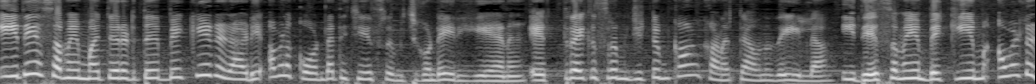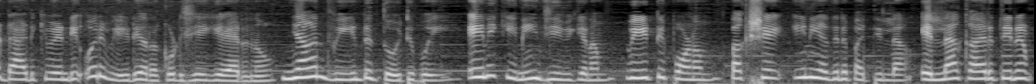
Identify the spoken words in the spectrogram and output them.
ഇതേ സമയം മറ്റൊരിടത്ത് ബെക്കിയുടെ ഡാഡി അവളെ കോണ്ടാക്ട് ചെയ്യാൻ ശ്രമിച്ചുകൊണ്ടേയിരിക്കുകയാണ്. എത്രയൊക്കെ ശ്രമിച്ചിട്ടും കാൾ കണക്ട് ആവുന്നതേയില്ല. ഇതേ സമയം ബെക്കിയും അവളുടെ ഡാഡിക്ക് വേണ്ടി ഒരു വീഡിയോ റെക്കോർഡ് ചെയ്യുകയായിരുന്നു. ഞാൻ വീണ്ടും തോറ്റുപോയി. എനിക്ക് ഇനിയും ജീവിക്കണം. വീട്ടിൽ പോണം. പക്ഷേ ഇനി അതിന് പറ്റില്ല. എല്ലാ കാര്യത്തിനും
